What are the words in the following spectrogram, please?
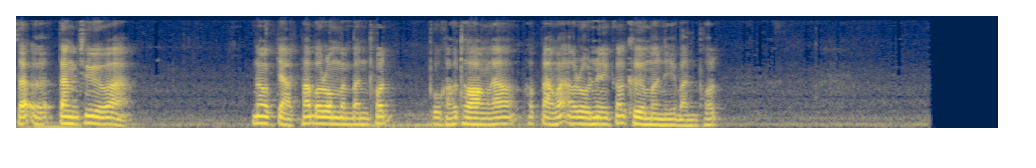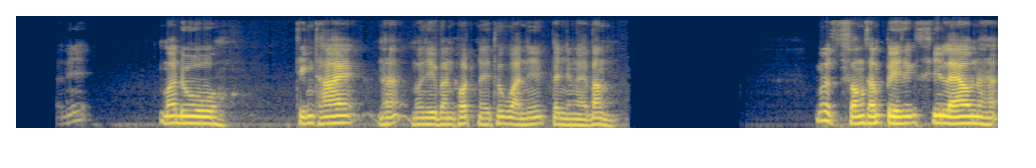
สะเอตั้งชื่อว่า นอกจากพระบรมบรรพตภูเขาทองแล้ว พระปรางวัดอรุณนี่ก็คือมณีบรรพตอันนี้มาดูทิ้งท้ายนะมณีบรรพตในทุกวันนี้เป็นยังไงบ้าง เมื่อสองสามปีที่แล้วนะฮะ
